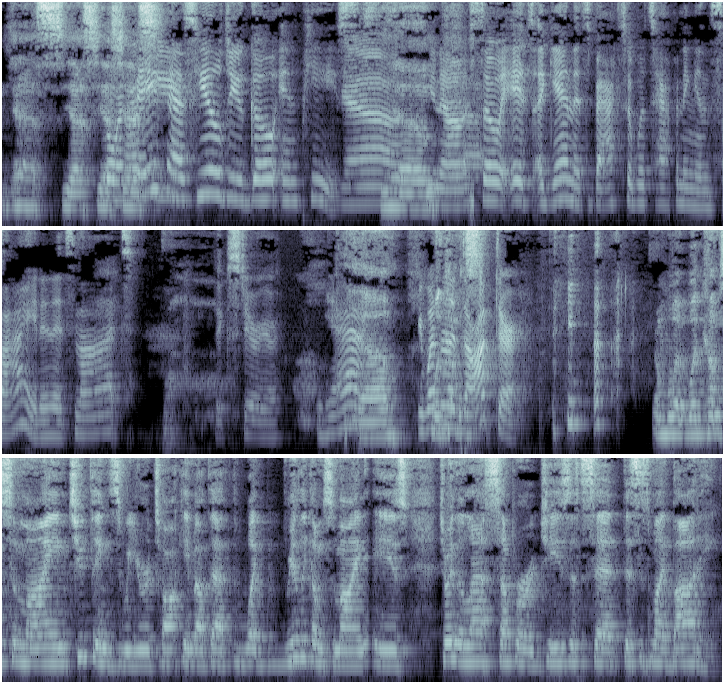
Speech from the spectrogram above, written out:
yes, yes, Your yes, yes. faith has healed you. Go in peace. Yeah. Yeah. You know, so it's again, it's back to what's happening inside, and it's not. The exterior. Yeah, Yeah. he wasn't What a doctor. And What what comes to mind? Two things when you were talking about that. What really comes to mind is during the Last Supper, Jesus said, "This is my body.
